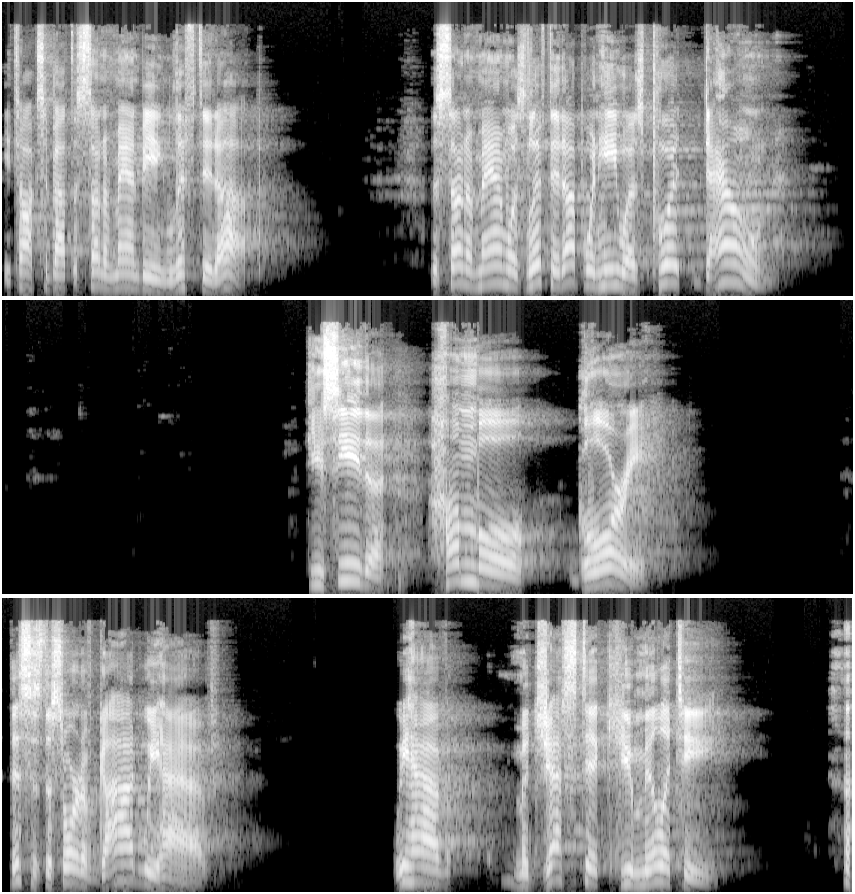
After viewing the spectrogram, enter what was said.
He talks about the Son of Man being lifted up. The Son of Man was lifted up when he was put down. Do you see the humble glory. This is the sort of God we have. We have majestic humility.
